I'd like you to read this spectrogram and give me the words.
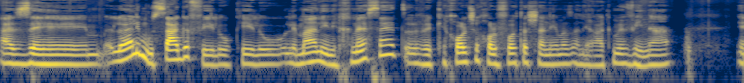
אז אה, לא היה לי מושג אפילו, כאילו, למה אני נכנסת, וככל שחולפות השנים אז אני רק מבינה אה,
